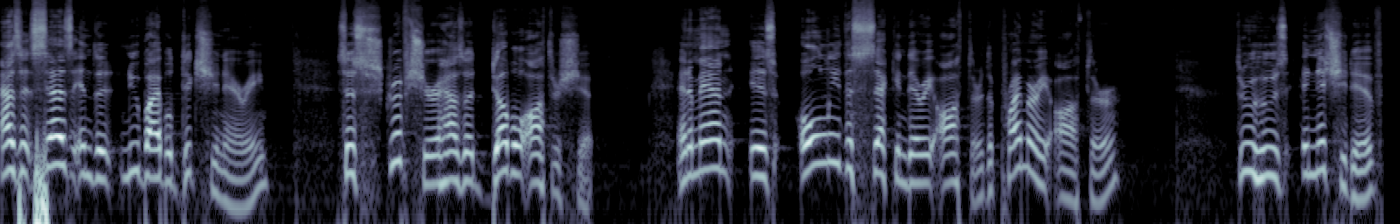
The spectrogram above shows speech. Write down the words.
as it says in the New Bible Dictionary, says scripture has a double authorship. And a man is only the secondary author, the primary author, through whose initiative,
